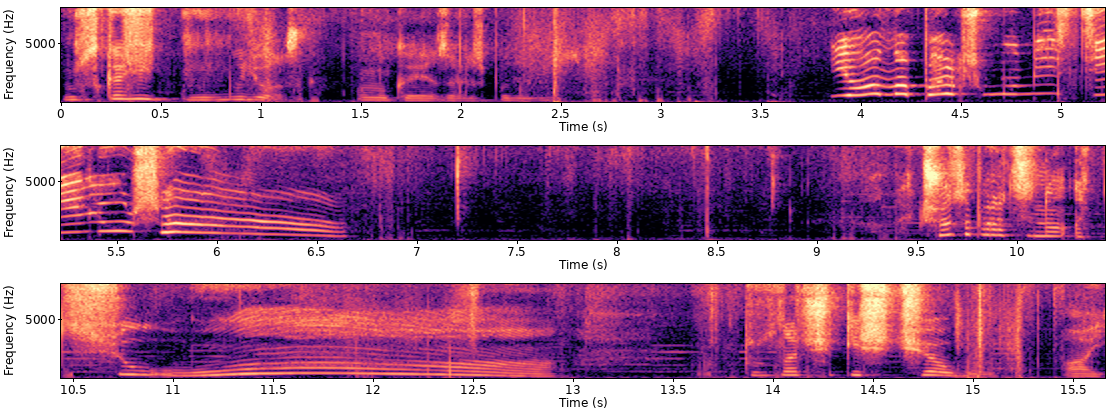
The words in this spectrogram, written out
Ну скажіть, ну будь ласка. А ну-ка я зараз подивлюсь. Я на першому місці, Ілюша! А якщо забратися на оцю. О! Тут, значить, якийсь ще був. Ай.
